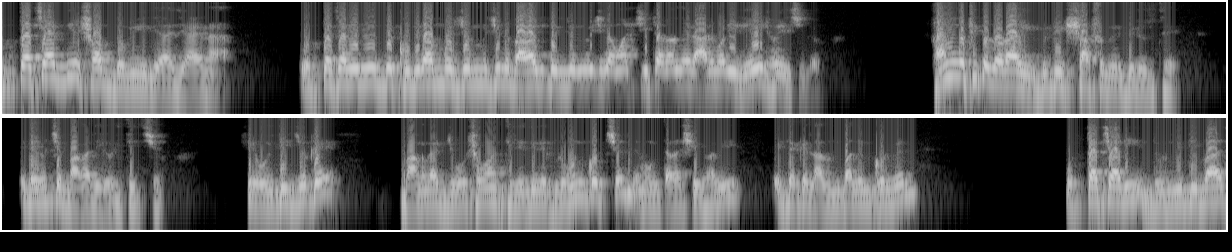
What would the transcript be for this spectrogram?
অত্যাচার দিয়ে সব দমিয়ে দেওয়া যায় না। অত্যাচারের বিরুদ্ধে ক্ষুদিরাম বোস জন্মেছিল বাঘাজিৎ জন্মেছিল, আমার চিটাগাংয়ের আরবারি রেড হয়েছিল। সংগঠিত লড়াই ব্রিটিশ শাসনের বিরুদ্ধে। এটাই হচ্ছে বাঙালির ঐতিহ্য। সেই ঐতিহ্যকে বাংলার যুব সমাজ ধীরে ধীরে গ্রহণ করছেন এবং তারা সেইভাবেই এটাকে লালন পালন করবেন। অত্যাচারী, দুর্নীতিবাজ,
